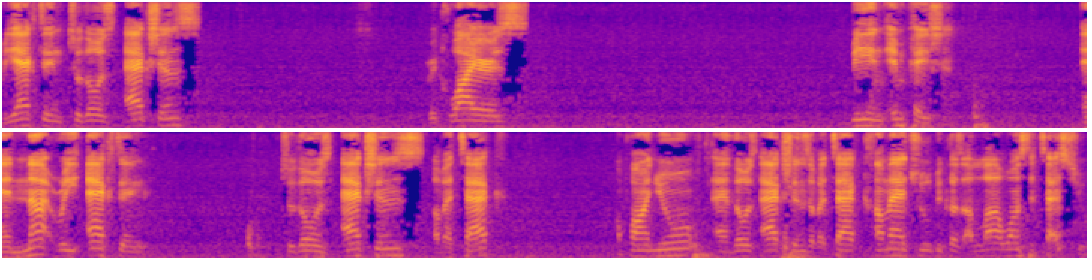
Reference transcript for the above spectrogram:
Reacting to those actions requires being impatient and not reacting to those actions of attack upon you and those actions of attack come at you because Allah wants to test you.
